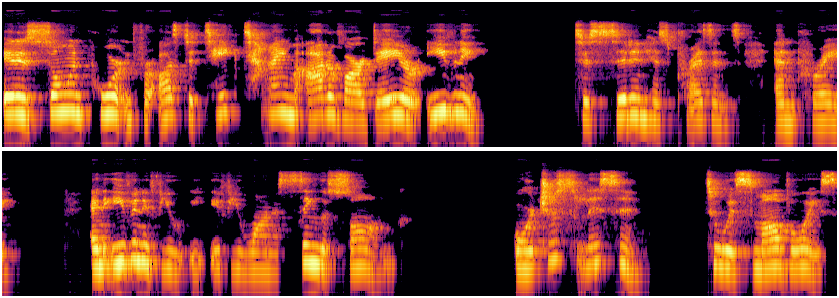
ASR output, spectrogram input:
it is so important for us to take time out of our day or evening to sit in his presence and pray And even if you if you want to sing a song or just listen to his small voice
